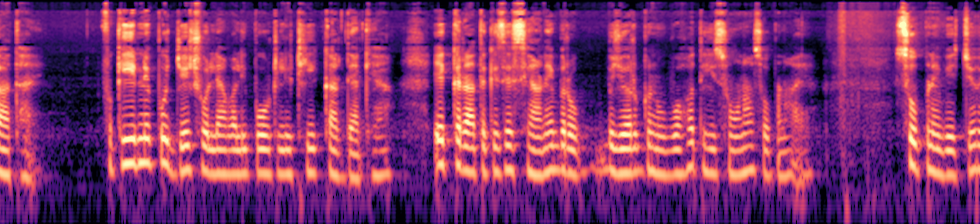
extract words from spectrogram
ਗਾਥਾ ਹੈ ਫਕੀਰ ਨੇ ਭੁੱਜੇ ਛੋਲਿਆਂ ਵਾਲੀ ਪੋਟਲੀ ਠੀਕ ਕਰਦਿਆਂ ਕਿਹਾ, ਇੱਕ ਰਾਤ ਕਿਸੇ ਸਿਆਣੇ ਬਰੋ- ਬਜ਼ੁਰਗ ਨੂੰ ਬਹੁਤ ਹੀ ਸੋਹਣਾ ਸੁਪਨਾ ਆਇਆ। ਸੁਪਨੇ ਵਿੱਚ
